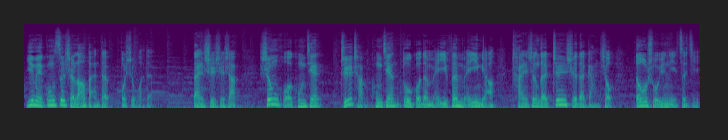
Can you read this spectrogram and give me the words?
因为公司是老板的，不是我的。但事实上，生活空间、职场空间度过的每一分每一秒产生的真实的感受，都属于你自己。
